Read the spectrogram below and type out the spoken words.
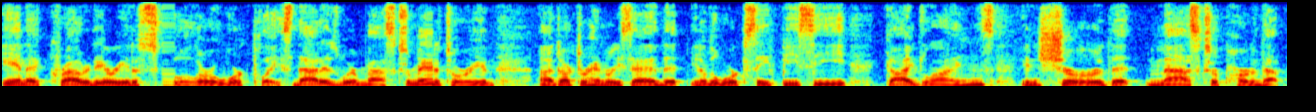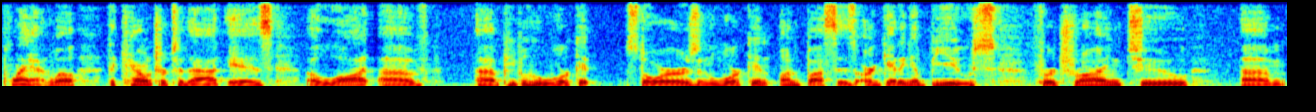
in a crowded area at a school or a workplace, that is where masks are mandatory. And uh, Dr. Henry said that, you know, the WorkSafe BC guidelines ensure that masks are part of that plan. Well, the counter to that is a lot of uh, people who work at stores and working on buses are getting abuse for trying to um,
